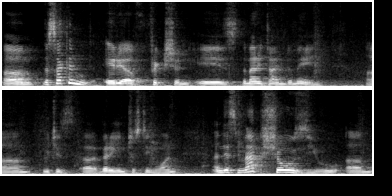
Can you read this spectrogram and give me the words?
Um, the second area of friction is the maritime domain, um, which is a very interesting one. And this map shows you um,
